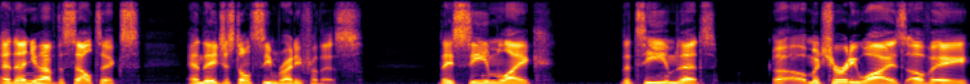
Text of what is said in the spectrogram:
And then you have the Celtics and they just don't seem ready for this. They seem like the team that, uh, uh maturity wise, of a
